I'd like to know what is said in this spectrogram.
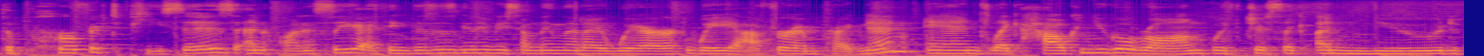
the perfect pieces. And honestly, I think this is gonna be something that I wear way after I'm pregnant. And like, how can you go wrong with just like a nude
